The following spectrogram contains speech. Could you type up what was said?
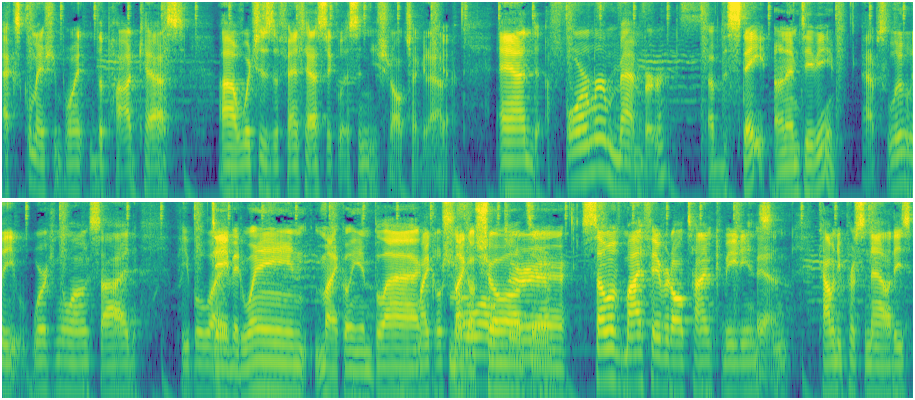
exclamation point the podcast, uh, which is a fantastic listen. You should all check it out. And former member of the state on MTV. Absolutely, working alongside people like David Wain, Michael Ian Black, Michael Showalter, Michael Showalter. some of my favorite all-time comedians Yeah. and comedy personalities,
